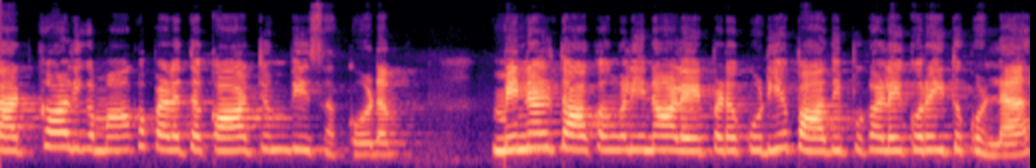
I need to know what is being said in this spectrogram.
தற்காலிகமாக பலத்த காற்றும் வீசக்கூடும். மின்னல் தாக்கங்களினால் ஏற்படக்கூடிய பாதிப்புகளை குறைத்து கொள்ள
